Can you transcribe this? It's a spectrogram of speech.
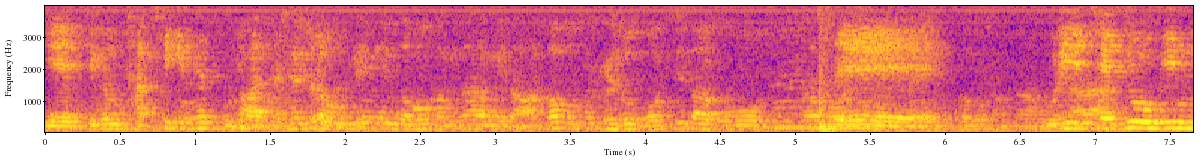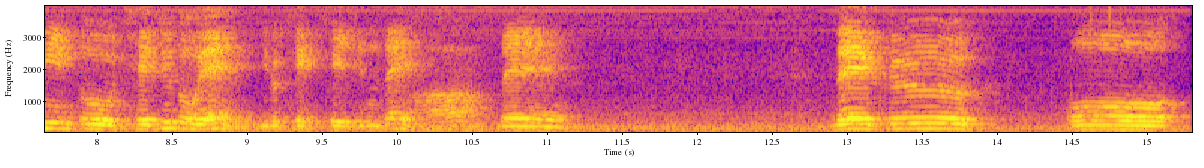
예, 지금 잡히긴 했습니다. 아 다시 제주 들어보세요. 고객님 너무 감사합니다. 아까부터 계속 멋지다고 좋다고 네. 너무 감사합니다. 우리 제주 오기님 또 제주도에 이렇게 계신데, 아 네. 네, 그, 어,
